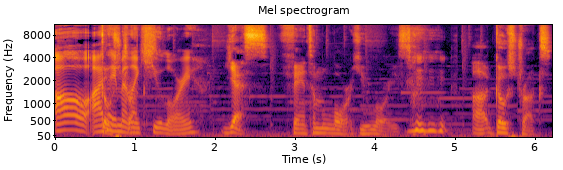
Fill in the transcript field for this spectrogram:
oh, I ghost you meant like. Hugh Laurie. Yes, phantom lor- Hugh lorries, uh, ghost trucks,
